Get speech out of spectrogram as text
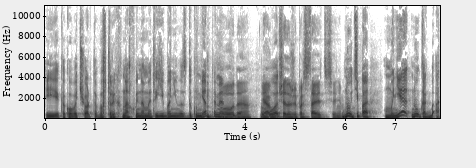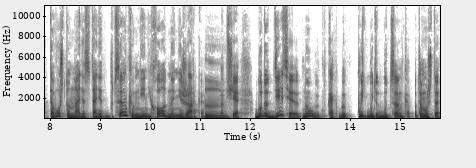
и какого черта. Во-вторых, нахуй нам эта ебанина с документами. О, да. Я Вот. вообще даже представить себе не Ну, типа, мне, ну, как бы от того, что Надя станет Буценко, мне не холодно, не жарко вообще. Будут дети, ну, как бы, пусть будет Буценко, потому что,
